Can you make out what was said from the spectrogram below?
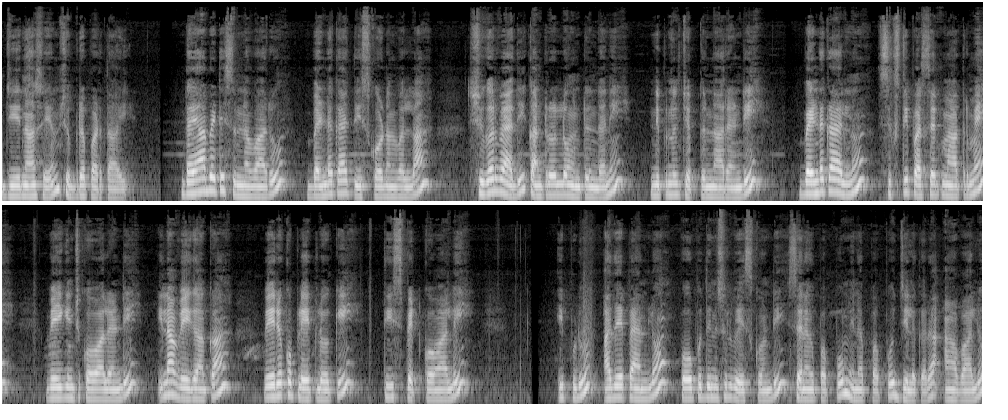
జీర్ణాశయం శుభ్రపడతాయి. డయాబెటీస్ ఉన్నవారు బెండకాయ తీసుకోవడం వల్ల షుగర్ వ్యాధి కంట్రోల్లో ఉంటుందని నిపుణులు చెప్తున్నారండి. బెండకాయలను సిక్స్టీ పర్సెంట్ మాత్రమే వేగించుకోవాలండి. ఇలా వేగాక వేరొక ప్లేట్లోకి తీసి పెట్టుకోవాలి. ఇప్పుడు అదే ప్యాన్లో పోపు దినుసులు వేసుకోండి. శనగపప్పు మినప్పప్పు జీలకర్ర ఆవాలు.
